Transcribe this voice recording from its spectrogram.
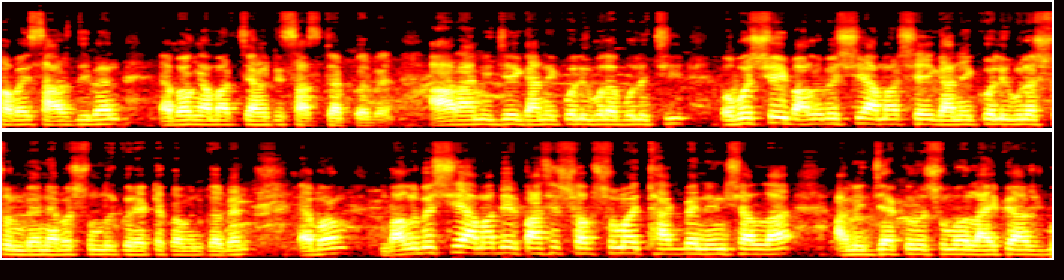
সবাই সার্চ দিবেন এবং আমার চ্যানেলটি সাবস্ক্রাইব করবেন। আর আমি যে গানের কলিগুলো বলেছি অবশ্যই ভালোবেসে আমার সেই গানের কলিগুলো শুনবেন এবং সুন্দর করে একটা কমেন্ট করবেন এবং ভালোবেসে আমাদের পাশে সব সময় থাকবেন ইনশাল্লাহ আমি যে কোনো সময় লাইফে আসব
